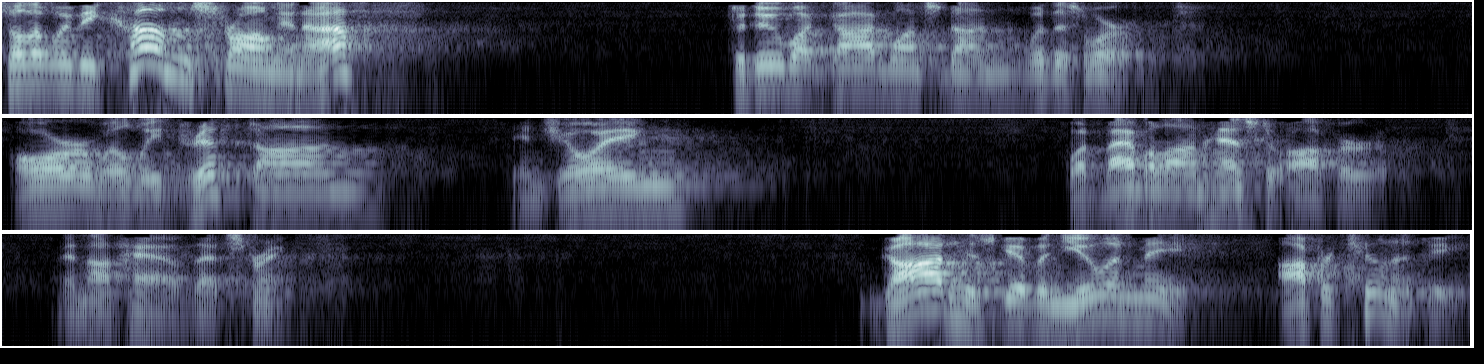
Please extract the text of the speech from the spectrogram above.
so that we become strong enough to do what God wants done with His Word? Or will we drift on enjoying what Babylon has to offer and not have that strength? God has given you and me opportunity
